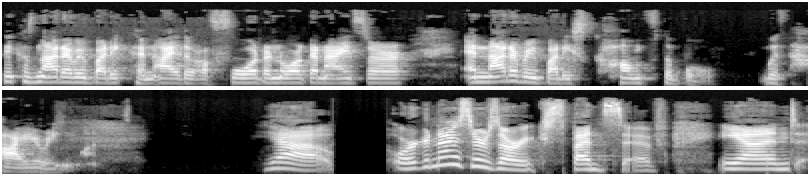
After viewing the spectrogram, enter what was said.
Because not everybody can either afford an organizer and not everybody's comfortable with hiring one. Yeah. Organizers are expensive and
